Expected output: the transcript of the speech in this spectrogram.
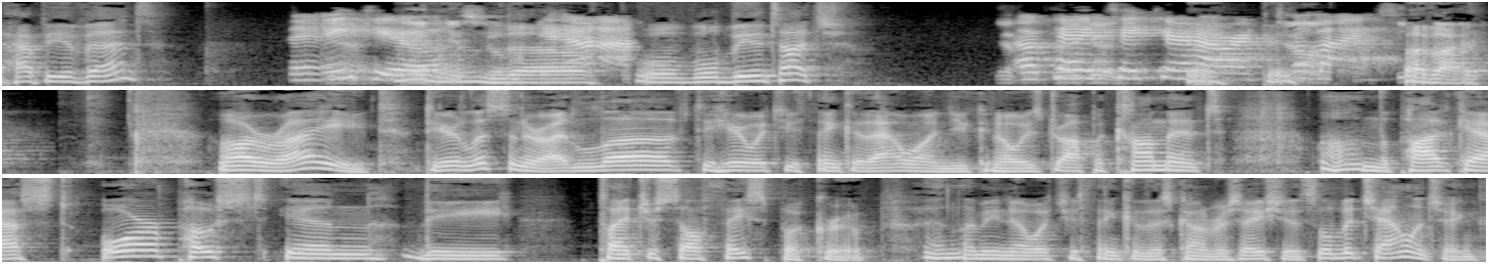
happy event. Thank you. Thank you so And uh, Yeah. we'll, we'll be in touch. Yeah, very Okay, take care, Yeah, Howard. good. Bye bye. Bye bye. All right, dear listener, I'd love to hear what you think of that one. You can always drop a comment on the podcast or post in the Plant Yourself Facebook group and let me know what you think of this conversation. It's a little bit challenging,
